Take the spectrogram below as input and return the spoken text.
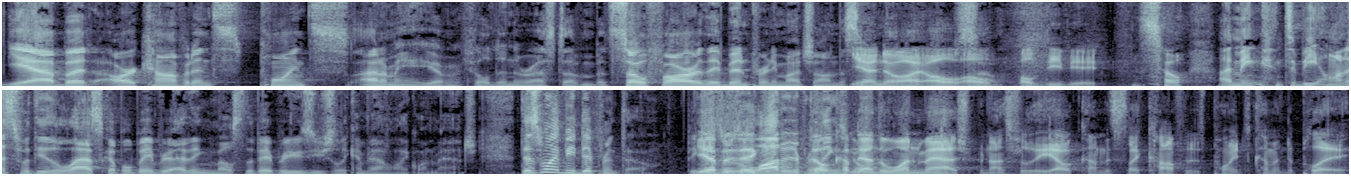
Yeah, but our confidence points, I don't mean you haven't filled in the rest of them, but so far they've been pretty much on the same Yeah, no, I, level. I'll, So- I'll, I'll deviate. So, I mean, to be honest with you, the last couple pay per I think most of the pay per views usually come down to like one match. This might be different though, because yeah, there's they, a lot of different they'll things come down to one match, but not for the outcome. It's like confidence points come into play.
